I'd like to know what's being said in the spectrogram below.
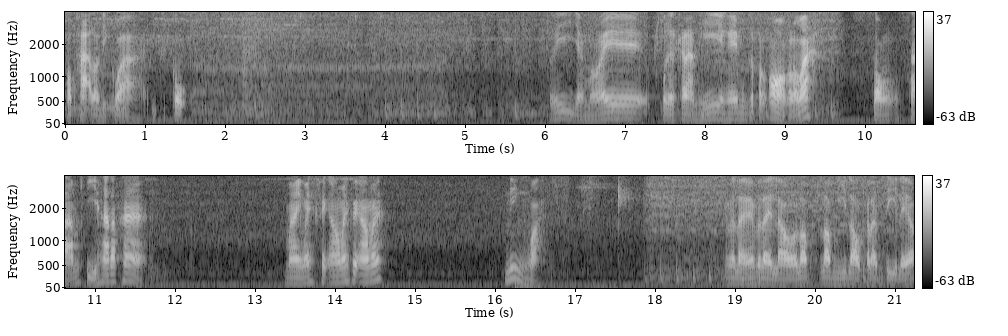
พ่อพระเราดีกว่าอิจิโกะเฮ้ย อย่างน้อยเปิดขนาดนี้ยังไงมึงก็ต้องออกแล้ววะสองสามสี่ห้าทับห้ามาอีกไหมเฟกเอาไหมเฟกเอาไหมนิ่งว่ะไม่เป็นไรไม่เป็นไรเรารอบรอบนี้เราการันตีแล้ว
